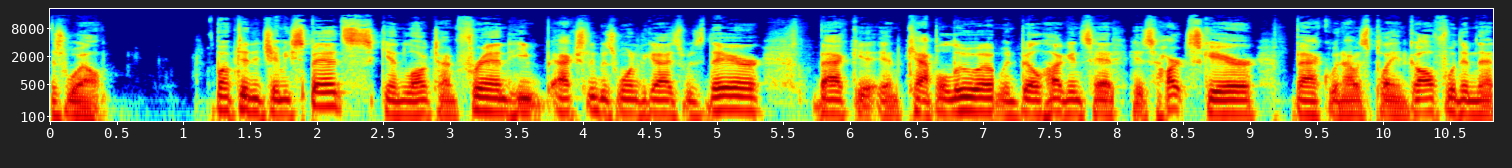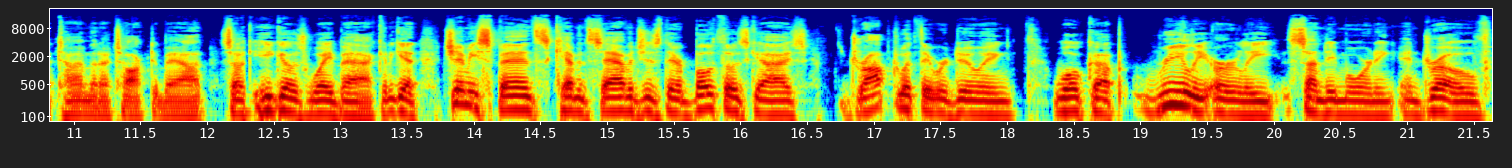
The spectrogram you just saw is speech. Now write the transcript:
as well bumped into Jimmy Spence, again, longtime friend. He actually was one of the guys was there back in Kapalua when Bill Huggins had his heart scare back when I was playing golf with him that time that I talked about. So he goes way back. And again, Jimmy Spence, Kevin Savage is there. Both those guys dropped what they were doing, woke up really early Sunday morning and drove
